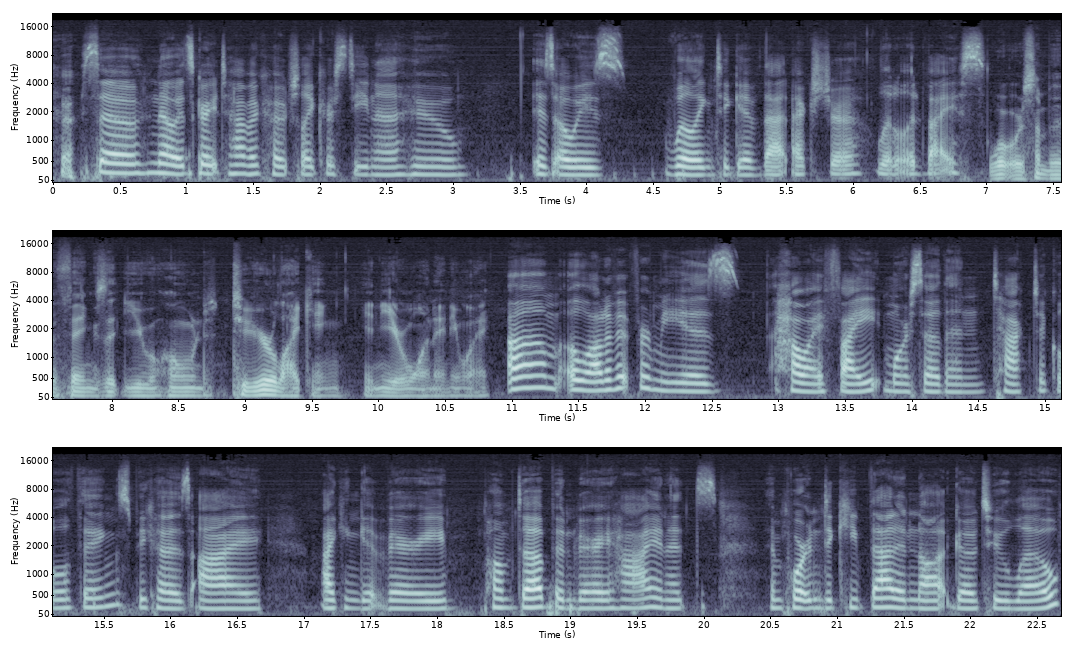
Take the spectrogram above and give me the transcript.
so no, it's great to have a coach like Christina who is always willing to give that extra little advice. What were some of the things that you honed to your liking in year one anyway? Um, a lot of it for me is how I fight more so than tactical things because I I can get very pumped up and very high and it's important to keep that and not go too low.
